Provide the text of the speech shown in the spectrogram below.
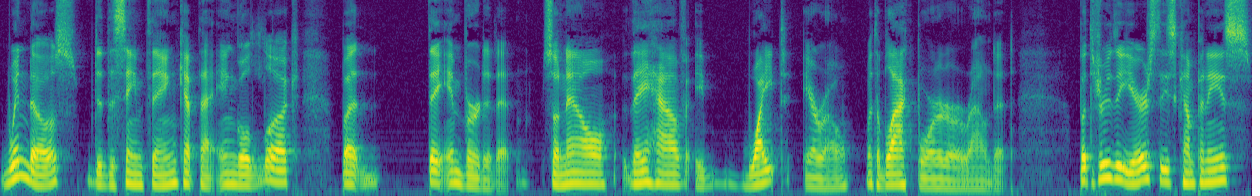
Windows did the same thing, kept that angled look, but they inverted it. So now they have a white arrow with a black border around it. But through the years, these companies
